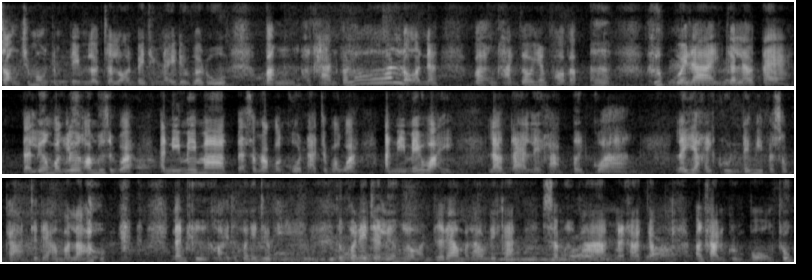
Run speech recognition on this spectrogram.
สองชั่วโมงเต็มๆเราจะหลอนไปถึงไหนเดี๋ยวก็รู้ บางอังคารก็ร้อนหลอนนะ บางอังคารก็ยังพอแบบ เออฮึบไว้ได้ก็แล้วแต่แต่เรื่องบางเรื่องอ้อมรู้สึกว่า อันนี้ไม่มากแต่สำหรับบางคนอาจจะบอกว่าอันนี้ไม่ไหว แล้วแต่เลยค่ะ เปิดกว้าง และอยากให้คุณได้มีประสบการณ์จะได้เอามาเล่า นั่นคือขอให้ทุกคนได้เจอผี ทุกคนได้เจอเรื่องหลอนจะได้เอามาเล่าด้วยกันเสมอภาคนะคะ กับอังคารคลุมโปงทุก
